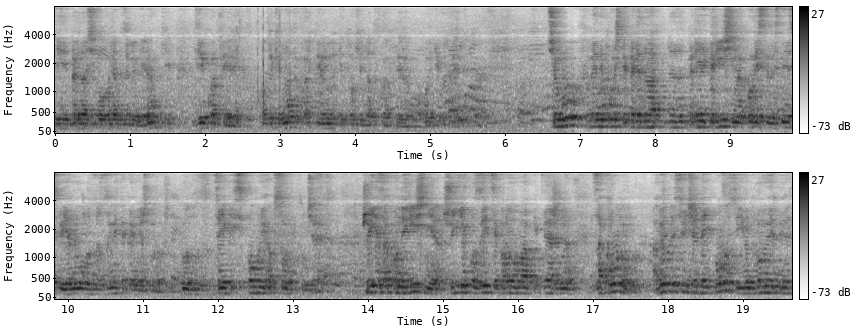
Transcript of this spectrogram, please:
і передачі оренду земельної ділянки дві квартири. Однокімнатну квартиру і двокімнатну квартиру. Чому ви не хочете передати, рішення на користь Лесницького, я не можу зрозуміти, звісно. Ну, це якийсь повний абсурд виходить. Що є законне рішення, що є позиція правова підтверджена законом, а ви на сьогоднішній день повністю ігноруєте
